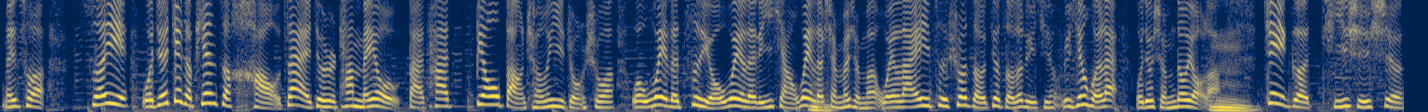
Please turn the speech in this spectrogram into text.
没错。所以我觉得这个片子好在就是他没有把它标榜成一种说我为了自由、为了理想、为了什么什么，我来一次说走就走的旅行，旅行回来我就什么都有了。嗯，这个。其实是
